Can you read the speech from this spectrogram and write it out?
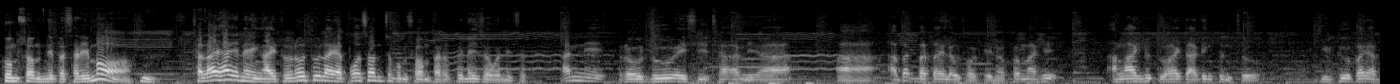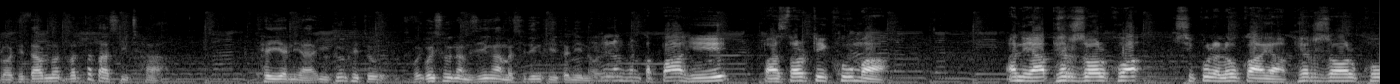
kum som ni pasari mo chalai hai nei ngai tu ro tu lai a pol som chu kum som par ku nei zo ni chu an ni ro lu ai si tha an ni a a abat batai lo tho the no khama hi angai hu tu hai ta ding tun chu youtube ai upload hi download wat pata si tha thei an ya youtube hi chu voi su nam jinga ma si ding thi tani no lang kan kapa hi pastor ti khuma ania pherzol khwa sikula lokaya pherzol khu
